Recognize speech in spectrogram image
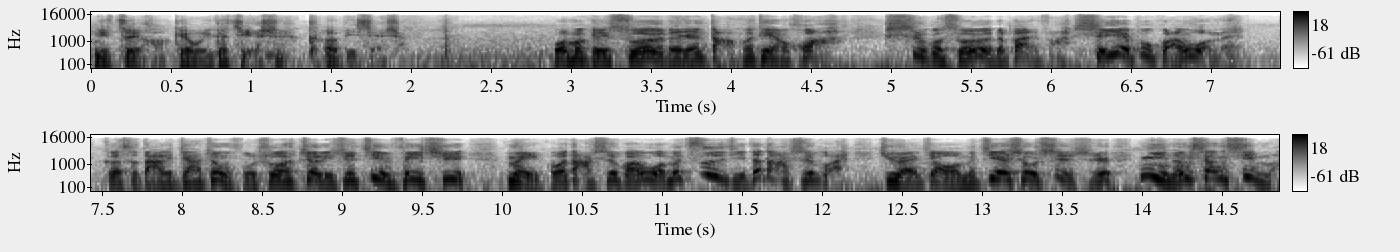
你最好给我一个解释，科比先生。我们给所有的人打过电话，试过所有的办法，谁也不管我们。哥斯达黎加政府说这里是禁飞区，美国大使馆，我们自己的大使馆，居然叫我们接受事实，你能相信吗？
